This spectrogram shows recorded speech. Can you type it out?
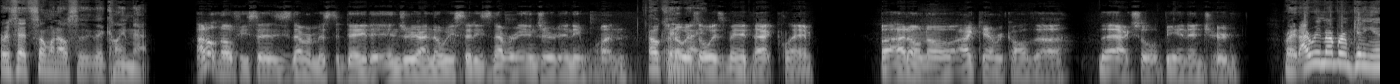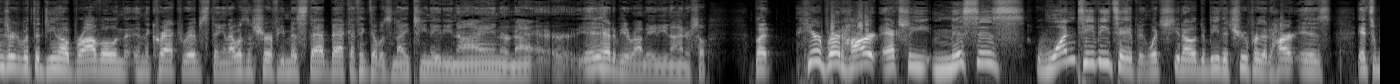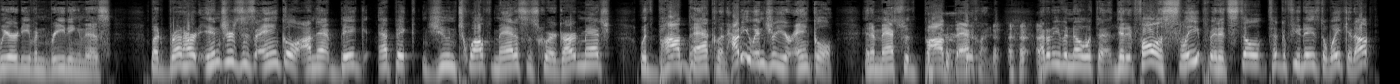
Or is that someone else that claimed that? I don't know if he says he's never missed a day to injury. I know he said he's never injured anyone. Okay, I know he's always made that claim, but I don't know. I can't recall the the actual being injured. Right. I remember him getting injured with the Dino Bravo and the, and the cracked ribs thing, and I wasn't sure if he missed that back. I think that was 1989 or nine. Or it had to be around 89 or so. But here, Bret Hart actually misses one TV taping, which you know to be the trooper that Hart is. It's weird even reading this. But Bret Hart injures his ankle on that big epic June 12th Madison Square Garden match with Bob Backlund. How do you injure your ankle in a match with Bob Backlund? I don't even know what the did it fall asleep and it still took a few days to wake it up.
